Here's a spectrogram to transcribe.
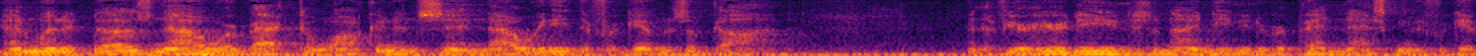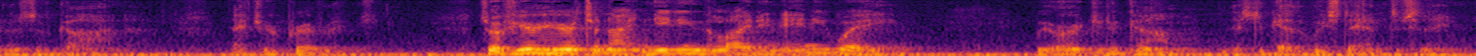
And when it does, now we're back to walking in sin. Now we need the forgiveness of God. And if you're here tonight needing to repent and asking the forgiveness of God, that's your privilege. So if you're here tonight needing the light in any way, we urge you to come as together we stand to sing.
